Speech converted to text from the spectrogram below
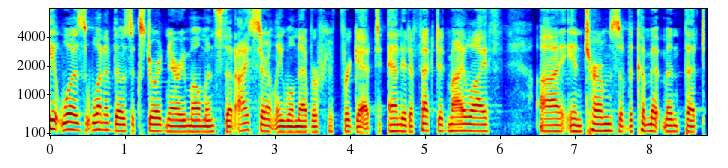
it was one of those extraordinary moments that I certainly will never forget, and it affected my life uh, in terms of the commitment that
